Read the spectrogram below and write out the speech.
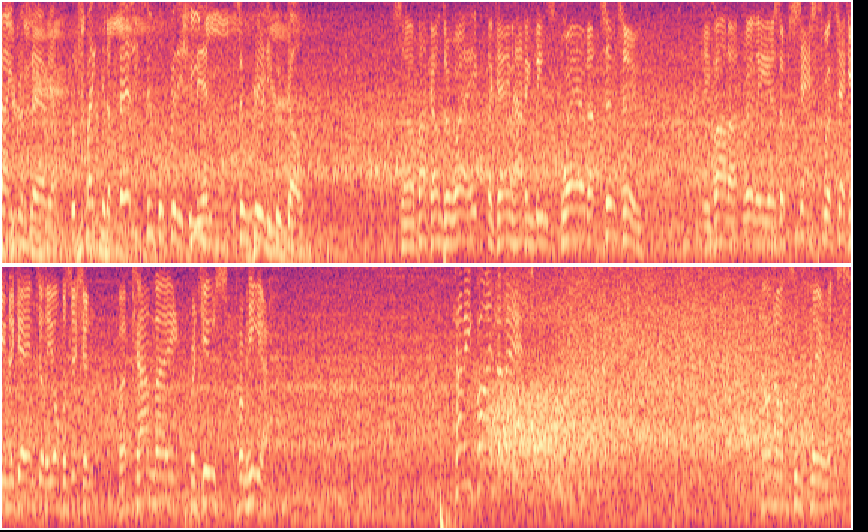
dangerous area, which makes it a fairly simple finish in the end. It's a really good goal. So back underway, the game having been squared at 2-2. Dybala really is obsessed with taking the game to the opposition, but can they produce from here? Can he find the net? Clearance.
